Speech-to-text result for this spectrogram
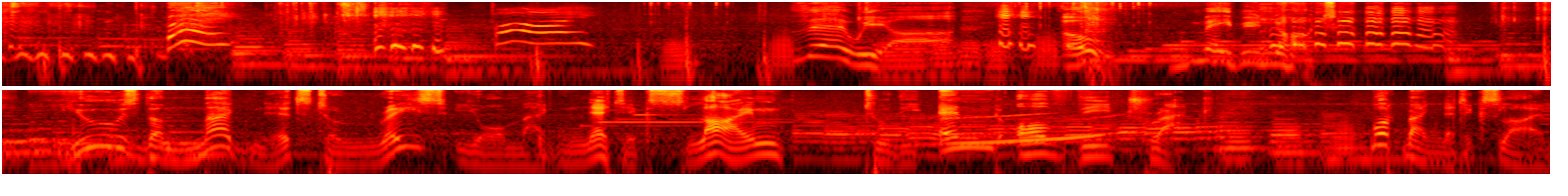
Bye. Bye! There we are. Oh, maybe not. Use the magnets to race your magnetic slime to the end of the track. What magnetic slime?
